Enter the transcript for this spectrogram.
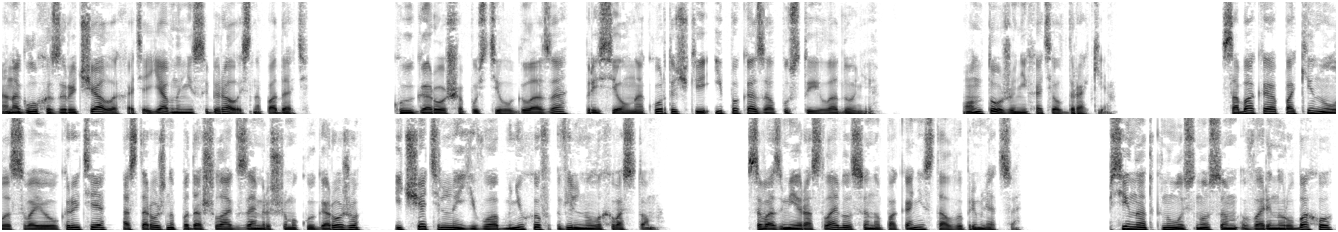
Она глухо зарычала, хотя явно не собиралась нападать. Куйгорош опустил глаза, присел на корточки и показал пустые ладони. Он тоже не хотел драки. Собака покинула свое укрытие, осторожно подошла к замершему куйгорожу и, тщательно его обнюхав, вильнула хвостом. Совозмей расслабился, но пока не стал выпрямляться. Псина откнулась носом в вареную рубаху,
